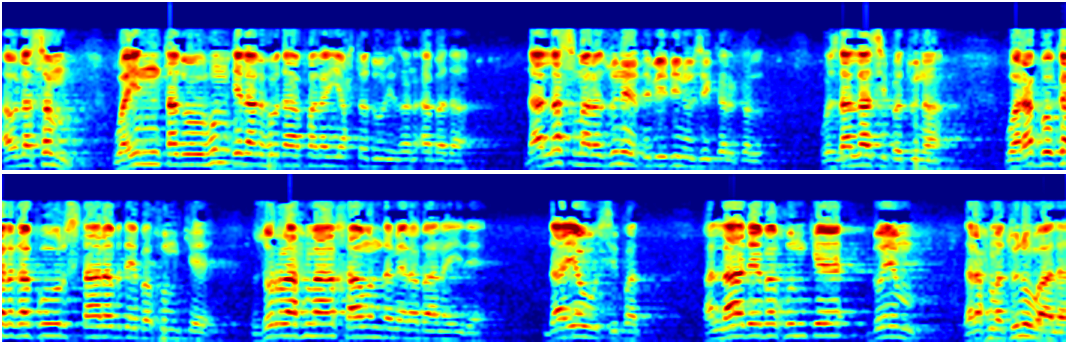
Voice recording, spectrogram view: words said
او لسم وان تدعوهم الى الهدى فلن يهتدوا اذا ابدا دا لس مرزونه د بی دینو ذکر کړل وز د الله صفاتونه وربک الغفور ستارب دې بخون کې ذر رحمه خاوند مهرباني دې دا یو صفت الله دې بخون کې دویم رحمتونو والا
